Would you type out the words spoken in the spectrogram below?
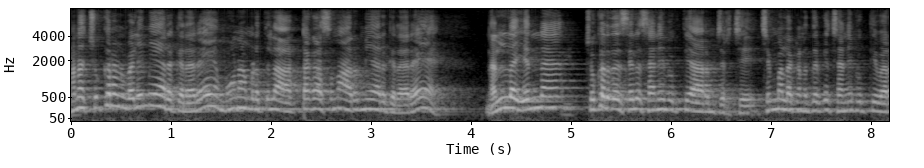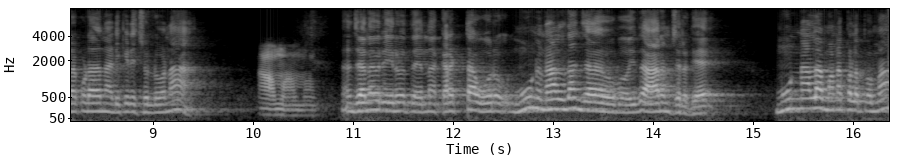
ஆனால் சுக்கிரன் வலிமையாக இருக்கிறாரே மூணாம் இடத்துல அட்டகாசமாக அருமையாக இருக்கிறாரே. நல்ல என்ன சுக்கரதசையில் சனி புக்தி ஆரம்பிச்சிருச்சு. சிம்ம லக்கணத்திற்கு சனி புக்தி வரக்கூடாதுன்னு அடிக்கடி சொல்லுவேனா ஆமாம் ஆமாம் ஜனவரி இருபத்தி என்ன கரெக்டாக ஒரு மூணு நாள் தான் ஜ இது ஆரம்பிச்சிருக்கு. மூணு நாளாக மனக்குழப்பமா?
